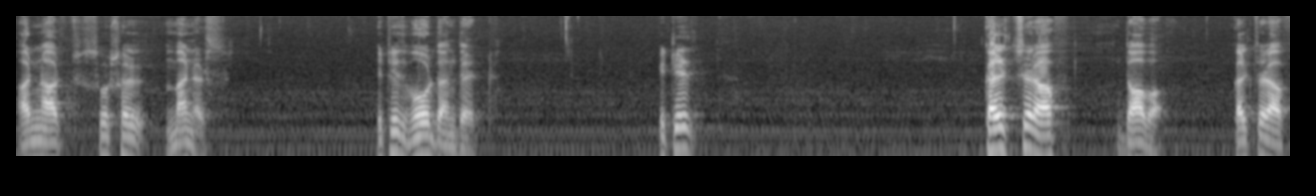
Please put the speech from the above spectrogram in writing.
or not social manners. It is more than that. It is culture of Dawah, culture of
